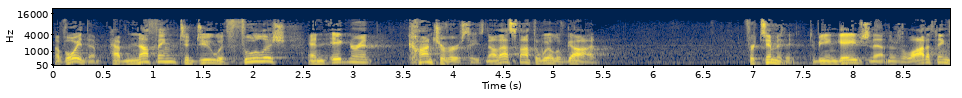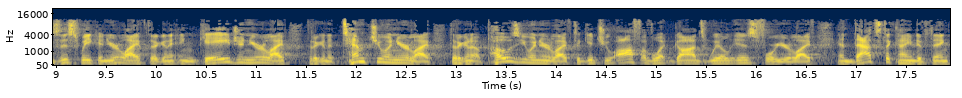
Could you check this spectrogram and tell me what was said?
Avoid them. Have nothing to do with foolish and ignorant controversies. Now, that's not the will of God for Timothy to be engaged in that. And there's a lot of things this week in your life that are going to engage in your life, that are going to tempt you in your life, that are going to oppose you in your life to get you off of what God's will is for your life. And that's the kind of thing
